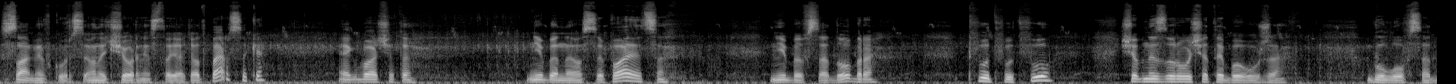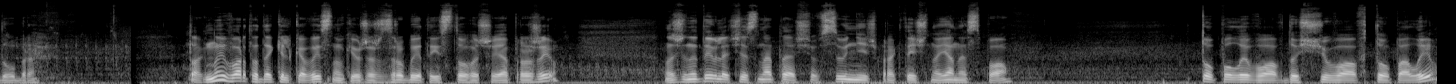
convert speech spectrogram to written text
Самі в курсі, вони чорні стоять. От персики, як бачите, ніби не осипаються, ніби все добре. Тфу-тфу-тфу, щоб не зурочити, бо вже було все добре. Так, ну і варто декілька висновків вже ж зробити із того, що я прожив. Значить, не дивлячись на те, що всю ніч практично я не спав, то поливав, дощував, то палив.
